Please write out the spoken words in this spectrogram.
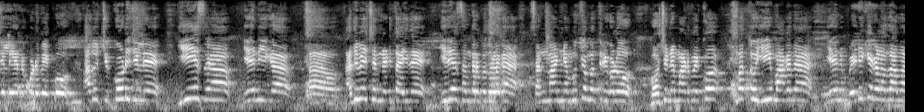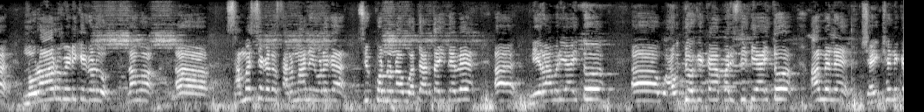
ಜಿಲ್ಲೆಯನ್ನು ಕೊಡಬೇಕು. ಅದು ಚಿಕ್ಕೋಡಿ ಜಿಲ್ಲೆ. ಈ ಏನೀಗ ಅಧಿವೇಶನ ನಡೀತಾ ಇದೆ. ಇದೇ ಸಂದರ್ಭದೊಳಗ ಸನ್ಮಾನ್ಯ ಮುಖ್ಯಮಂತ್ರಿಗಳು ಘೋಷಣೆ ಮಾಡಬೇಕು. ಮತ್ತು ಈ ಭಾಗದ ಏನು ಬೇಡಿಕೆಗಳದಾವ, ನೂರಾರು ಬೇಡಿಕೆಗಳು ನಾವು ಸಮಸ್ಯೆಗಳ ಸನ್ಮಾನಿಯೊಳಗ ಸಿಕ್ಕೊಂಡು ನಾವು ಒದ್ದಾಡ್ತಾ ಇದ್ದೇವೆ. ನೀರಾವರಿ ಆಯ್ತು. ಔದ್ಯೋಗಿಕ ಪರಿಸ್ಥಿತಿ ಆಯಿತು ಆಮೇಲೆ ಶೈಕ್ಷಣಿಕ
